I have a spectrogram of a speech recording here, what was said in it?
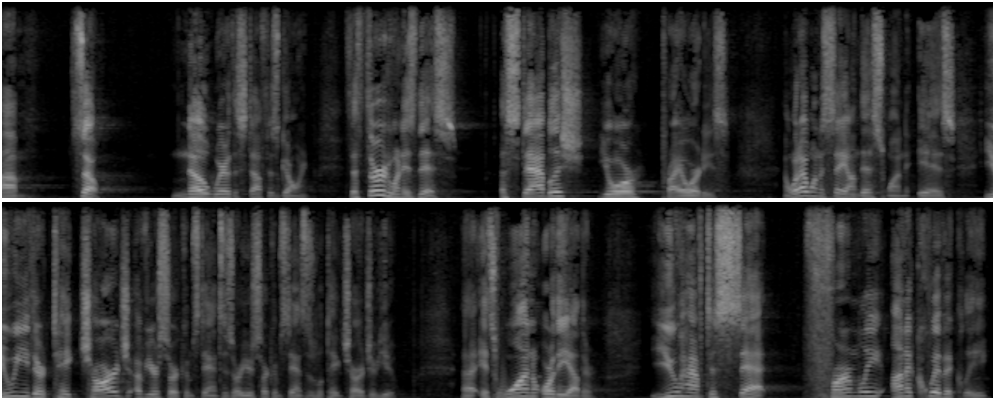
Um, so, know where the stuff is going. The third one is this establish your priorities. And what I want to say on this one is you either take charge of your circumstances or your circumstances will take charge of you. Uh, it's one or the other. You have to set firmly, unequivocally,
